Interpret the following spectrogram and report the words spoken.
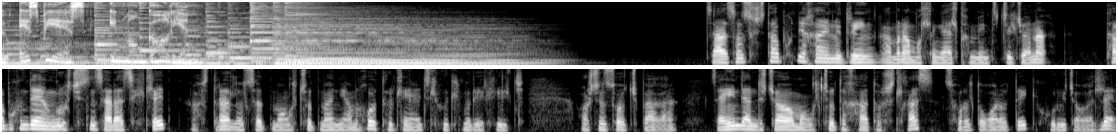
to SBS in Mongolian. За сонсогч та бүхнийхээ энэ өдрийн амар амгалан айлтган мэдчилж байна. Та бүхэндээ өнгөрөгчсөн сараас эхлээд Австрали улсад монголчууд маань ямархуу төрлийн ажил хөдөлмөр эрхэлж оршин сууж байгаа. За энд амьдарч байгаа монголчуудынхаа туршлагаас сурал дугааруудыг хүргэж байгаа лээ.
